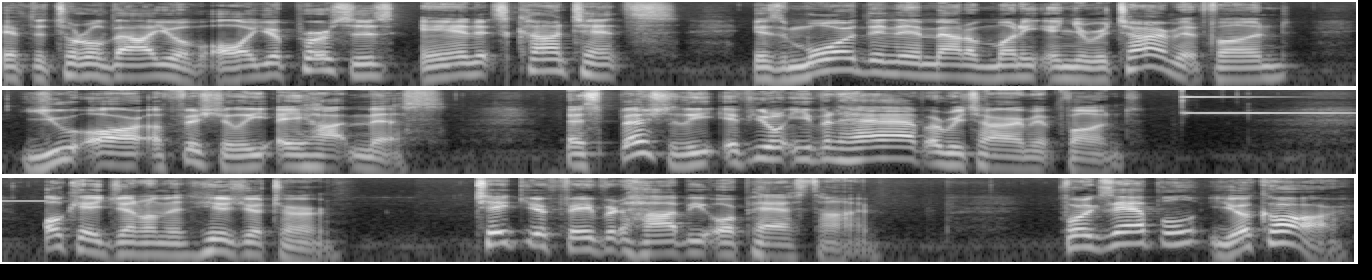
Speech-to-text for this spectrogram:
If the total value of all your purses and its contents is more than the amount of money in your retirement fund, you are officially a hot mess, especially if you don't even have a retirement fund. Okay, gentlemen, here's your turn. Take your favorite hobby or pastime. For example, your car.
